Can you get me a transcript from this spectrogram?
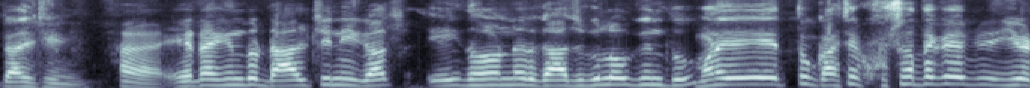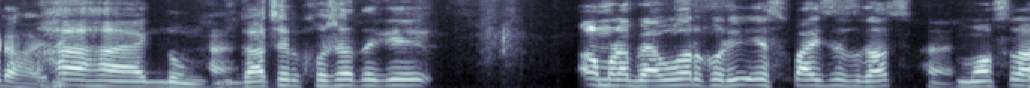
ডালচিনি। হ্যাঁ এটা কিন্তু ডালচিনি গাছ। এই ধরনের গাছগুলোও কিন্তু মানে তো গাছের খোসা থেকে ইয়েটা হয় হ্যাঁ হ্যাঁ একদম। হ্যাঁ। গাছের খোসা থেকে আমরা ব্যবহার করি স্পাইসেস গাছ হ্যাঁ। মশলা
